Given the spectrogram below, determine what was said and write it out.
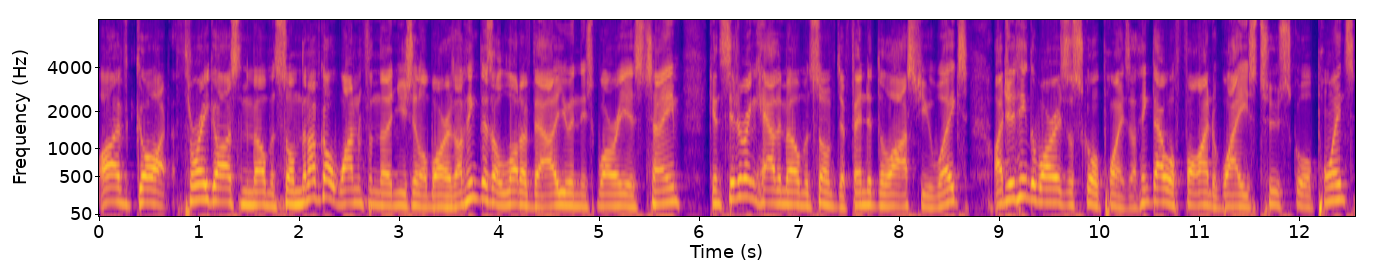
I've got three guys from the Melbourne Storm. Then I've got one from the New Zealand Warriors. I think there's a lot of value in this Warriors team, considering how the Melbourne Storm have defended the last few weeks. I do think the Warriors will score points. I think they will find ways to score points.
